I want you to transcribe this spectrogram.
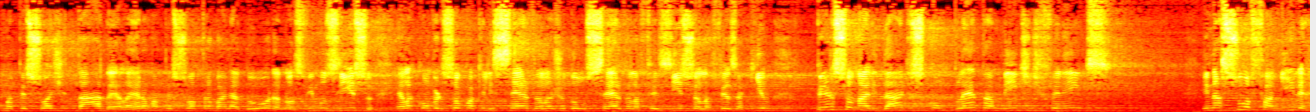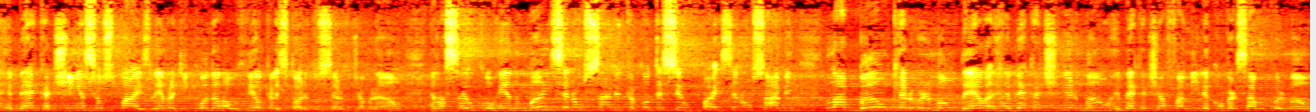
uma pessoa agitada, ela era uma pessoa trabalhadora, nós vimos isso. Ela conversou com aquele servo, ela ajudou o servo, ela fez isso, ela fez aquilo, personalidades completamente diferentes. E na sua família, Rebeca tinha seus pais. Lembra que quando ela ouviu aquela história do servo de Abraão, ela saiu correndo: Mãe, você não sabe o que aconteceu. Pai, você não sabe. Labão, que era o irmão dela. Rebeca tinha irmão, Rebeca tinha família. Conversava com o irmão,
